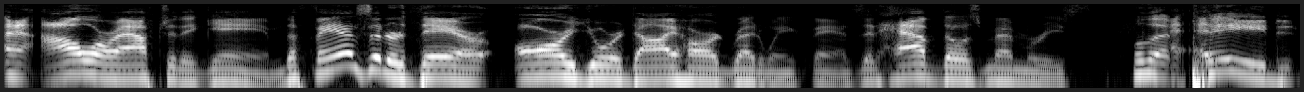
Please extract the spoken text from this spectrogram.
an hour after the game. The fans that are there are your diehard Red Wing fans that have those memories. Well, that paid,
